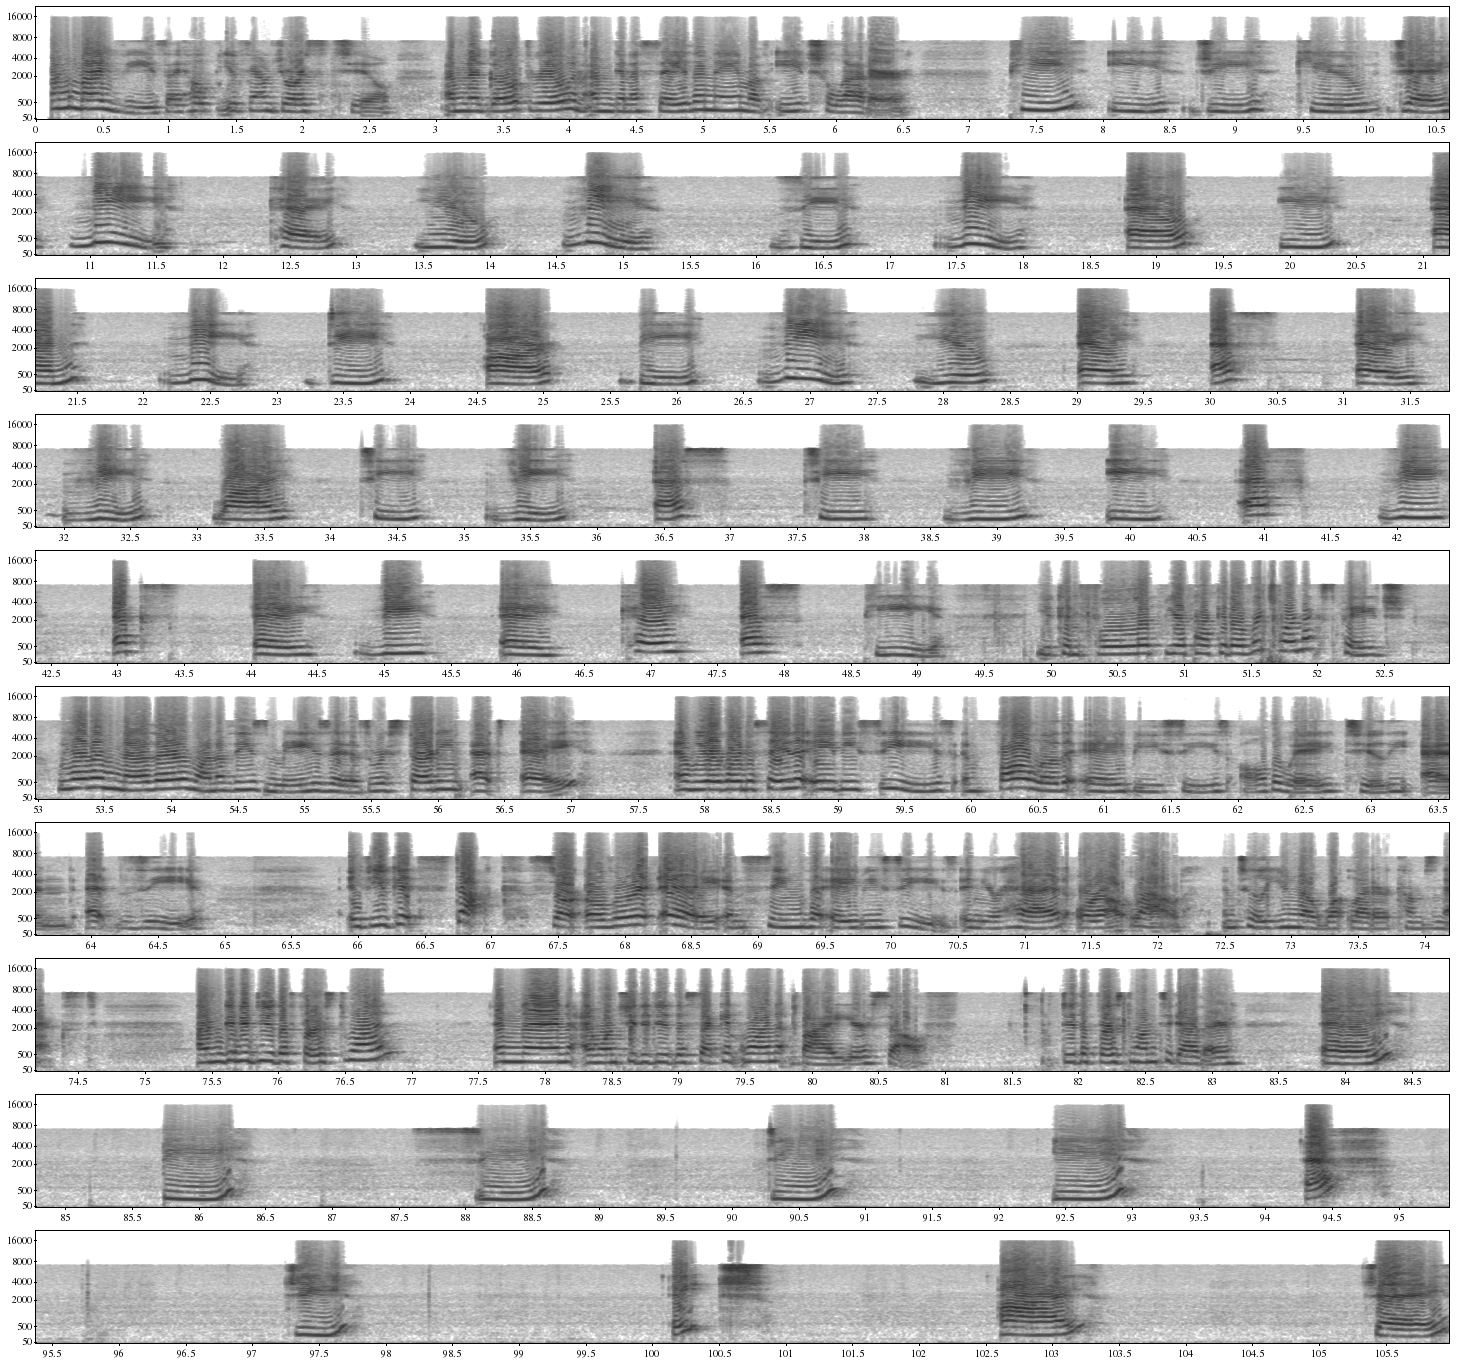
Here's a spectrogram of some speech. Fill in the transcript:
On my V's, I hope you found yours too. I'm going to go through and I'm going to say the name of each letter. P, E, G, Q, J, V, K, U, V, Z, V, L, E, N, V, D, R, B, V, U, A, S, A, V, Y, T, V, S, T, V, E, F, V, X, A, V, A, K, S, P. You can flip your packet over to our next page. We have another one of these mazes. We're starting at A and we are going to say the ABCs and follow the ABCs all the way to the end at Z. If you get stuck, start over at A and sing the ABCs in your head or out loud until you know what letter comes next. I'm going to do the first one and then I want you to do the second one by yourself. Do the first one together. A, B, C D E F G H I J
